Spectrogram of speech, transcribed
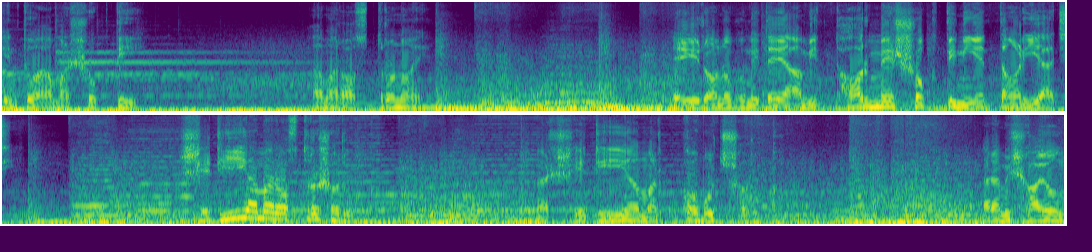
কিন্তু আমার শক্তি আমার অস্ত্র নয়। এই রণভূমিতে আমি ধর্মের শক্তি নিয়ে দাঁড়িয়ে আছি। সেটিই আমার অস্ত্র স্বরূপ আর সেটিই আমার কবচ স্বরূপ আর আমি স্বয়ং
